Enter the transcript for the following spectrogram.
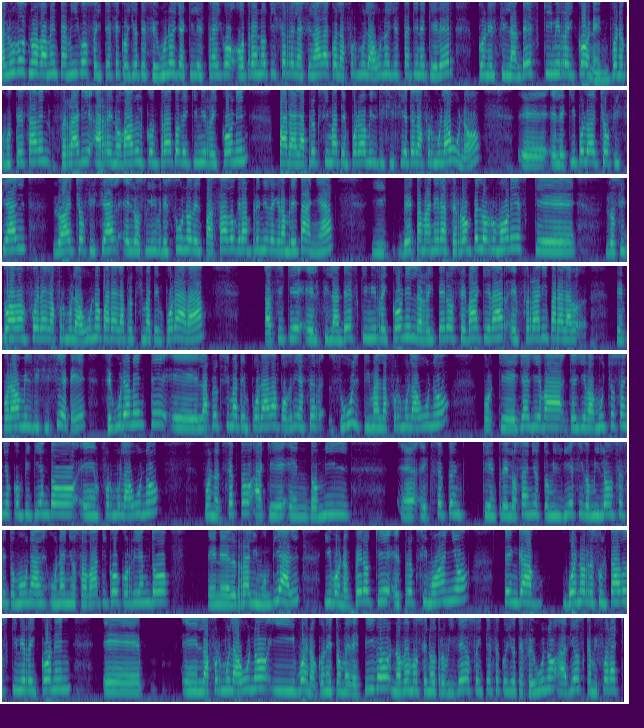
Saludos nuevamente amigos, soy Tefe Coyote F1 y aquí les traigo otra noticia relacionada con la Fórmula 1 y esta tiene que ver con el finlandés Kimi Raikkonen. Bueno, como ustedes saben, Ferrari ha renovado el contrato de Kimi Raikkonen para la próxima temporada 2017 de la Fórmula 1. Eh, el equipo lo ha hecho oficial, lo ha hecho oficial en los Libres 1 del pasado Gran Premio de Gran Bretaña y de esta manera se rompen los rumores que lo situaban fuera de la Fórmula 1 para la próxima temporada. Así que el finlandés Kimi Raikkonen, le reitero, se va a quedar en Ferrari para la temporada 2017. Seguramente eh, la próxima temporada podría ser su última en la Fórmula 1 porque ya lleva, ya lleva muchos años compitiendo en Fórmula 1. Bueno, excepto a que en 2000, eh, excepto en que entre los años 2010 y 2011 se tomó un año sabático corriendo en el Rally Mundial. Y bueno, espero que el próximo año tenga buenos resultados Kimi Raikkonen eh, en la Fórmula 1. Y bueno, con esto me despido. Nos vemos en otro video. Soy Tefe Coyote F1. Adiós, Cami fuera.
